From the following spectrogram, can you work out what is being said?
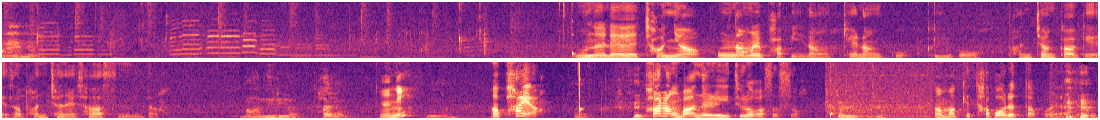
음. 오늘의 저녁 콩나물 밥이랑 계란국 그리고 반찬 가게에서 반찬을 사왔습니다. 마늘이야? 파야? 아니? 뭐야? 아 파야. 파야? 파랑 마늘이 들어갔었어. 색깔이 뭐야? 까맣게 타버렸다고 해야 돼요.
